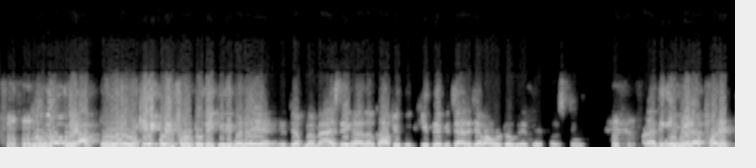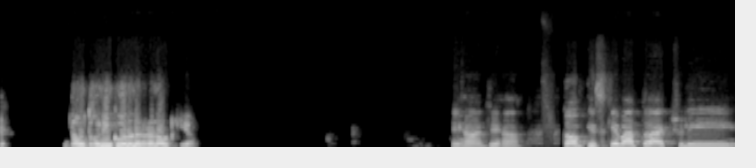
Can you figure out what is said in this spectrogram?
उन्होंने अपने उन्होंने उनकी एक बड़ी फ़ोटो देखी थी मैंने जब मैं मैच देख रहा था काफ़ी दुखी थे बेचारे जब आउट हो गए थे first thing but I think he made up for it Dhoni को उन्होंने रन आउट किया। हाँ जी हाँ। तो अब इसके बाद तो एक्चुअली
